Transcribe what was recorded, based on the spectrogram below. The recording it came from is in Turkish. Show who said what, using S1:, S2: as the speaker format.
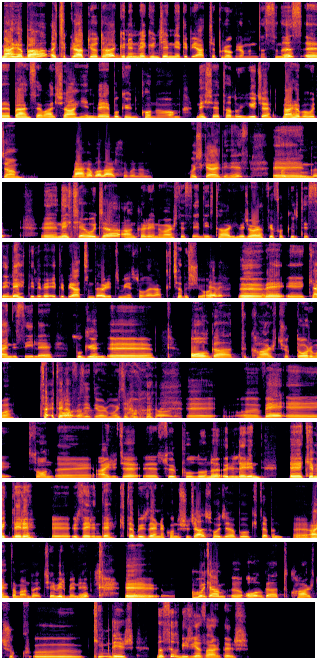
S1: Merhaba, Açık Radyo'da Günün ve Güncel'in Edebiyatı programındasınız. Ee, ben Seval Şahin ve bugün konuğum Neşe Taluy Yüce. Merhaba hocam.
S2: Merhabalar Seval Hanım.
S1: Hoş geldiniz.
S2: Ee, Hoş bulduk.
S1: E, Neşe Hoca Ankara Üniversitesi Dil Tarihi ve Coğrafya Fakültesi Leh Dili ve Edebiyatında öğretim üyesi olarak çalışıyor.
S2: Evet.
S1: E, evet. Ve e, kendisiyle bugün e, Olga Tıkarçuk, doğru mu? Te- telaffuz ediyorum hocam.
S2: Doğru.
S1: e, ve e, son e, ayrıca e, Sürpulluğunu Ölülerin e, Kemikleri e, üzerinde kitabı üzerine konuşacağız. Hoca bu kitabın e, aynı zamanda çevirmeni. E, hocam e, Olga Tukarçuk e, kimdir? Nasıl bir yazardır?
